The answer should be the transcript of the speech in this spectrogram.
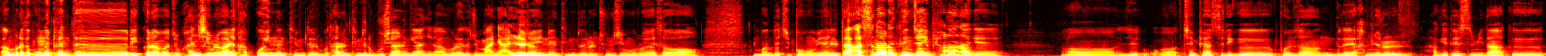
아무래도 국내 팬들이 그나마 좀 관심을 많이 갖고 있는 팀들, 뭐 다른 팀들을 무시하는 게 아니라 아무래도 좀 많이 알려져 있는 팀들을 중심으로 해서 한 번 더 짚어보면 일단 아스날은 굉장히 편안하게 어 이제 어, 챔피언스리그 본선 무대에 합류를 하게 됐습니다. 그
